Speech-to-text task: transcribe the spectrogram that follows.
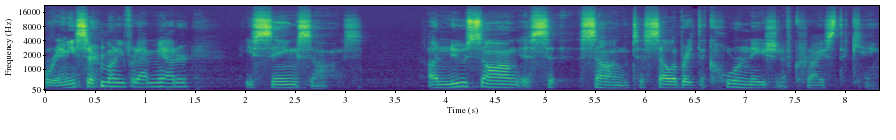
or any ceremony for that matter? You sing songs. A new song is sung to celebrate the coronation of Christ the King.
